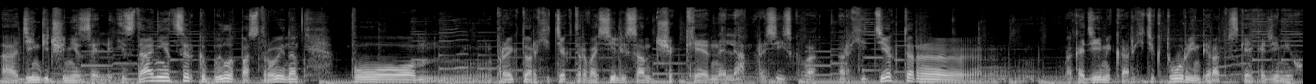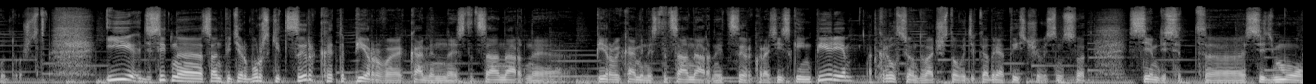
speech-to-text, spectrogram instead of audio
э, деньги Ченезелли. И здание цирка было построено по проекту архитектора Василия Александровича Кеннеля, российского архитектора, академика архитектуры Императорской академии художеств. И действительно, Санкт-Петербургский цирк – это первое каменное стационарное первый каменный стационарный цирк в Российской империи. Открылся он 26 декабря 1877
